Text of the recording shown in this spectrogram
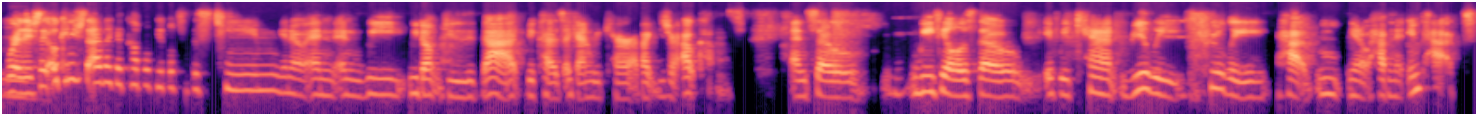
where Mm. they just like, oh, can you just add like a couple people to this team, you know, and and we we don't do that because again, we care about user outcomes. And so we feel as though if we can't really truly have you know have an impact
